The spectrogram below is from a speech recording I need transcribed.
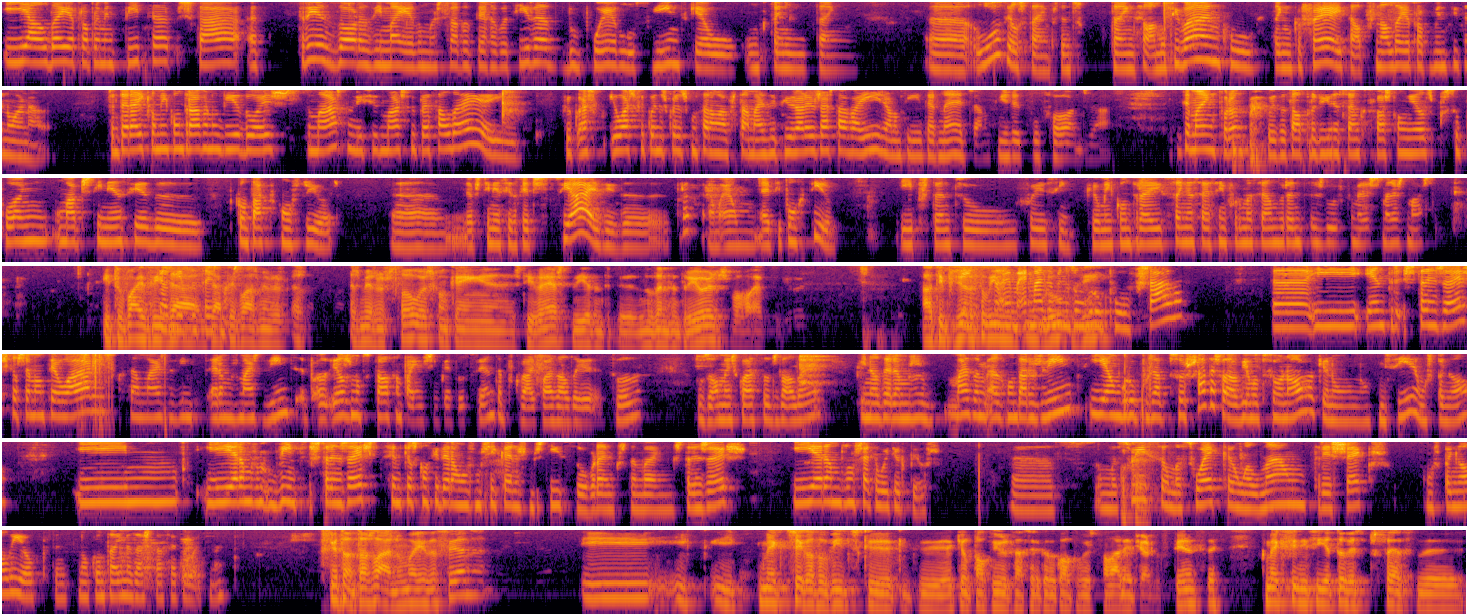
e a aldeia propriamente dita está a 3 horas e meia de uma estrada de terra batida do pueblo seguinte, que é o, um que tem, tem uh, luz eles têm, portanto, têm, sei lá, multibanco, têm um café e tal, porque na aldeia propriamente dita não há nada. Portanto, era aí que eu me encontrava no dia 2 de março, no início de março, fui para essa aldeia e acho, eu acho que foi quando as coisas começaram a apertar mais e piorar, eu já estava aí, já não tinha internet, já não tinha rede de telefone, já. E também, pronto, depois a tal peregrinação que se faz com eles pressupõe uma abstinência de, de contacto com o exterior. Uh, abstinência de redes sociais e de. Pronto, é, um, é tipo um retiro. E, portanto, foi assim que eu me encontrei sem acesso à informação durante as duas primeiras semanas de março. E tu vais e já, já tens lá as mesmas, as mesmas pessoas com quem uh, estiveste dias, nos anos anteriores? Há tipo Sim, ali um, é, é mais ou menos um grupo fechado. Uh, e entre estrangeiros, que eles chamam teoares, que são mais de 20, éramos mais de 20, eles no total são para aí uns 50 ou 60, porque vai quase a aldeia toda, os homens quase todos da aldeia, e nós éramos mais a rondar os 20 e é um grupo já de pessoas chatas, só havia uma pessoa nova que eu não, não conhecia, um espanhol, e, e éramos 20 estrangeiros, sendo que eles consideram os mexicanos mestiços ou brancos também estrangeiros, e éramos uns 7 ou 8 europeus. Uh, uma suíça, okay. uma sueca, um alemão, três checos, um espanhol e eu, portanto não contei, mas acho que há 7 ou 8, não é? Então, estás lá no meio da cena, e, e, e, como é que te chega aos ouvidos que, que, que aquele tal teoria acerca do qual tu ouviste falar é pior do que se pensa? Como é que se inicia todo este processo de.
